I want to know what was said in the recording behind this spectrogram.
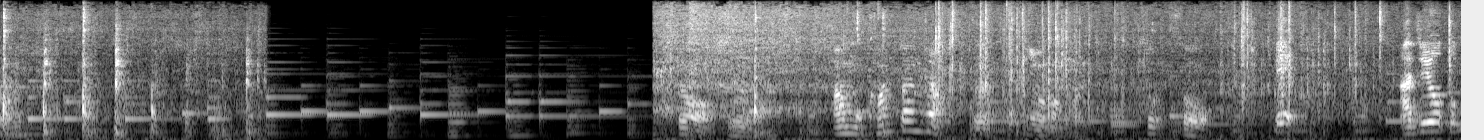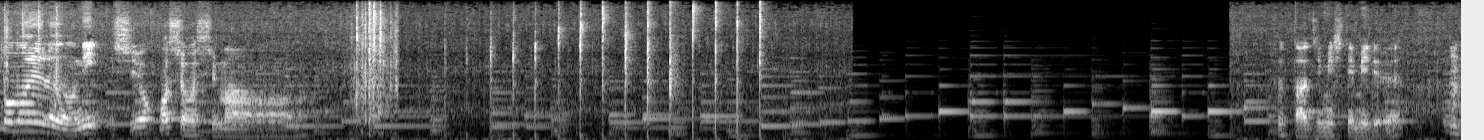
す。そう。あ、もう簡単じゃん。今考そう。そう。で味を整えるのに塩コショウしますちょっと味見してみる？うん。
